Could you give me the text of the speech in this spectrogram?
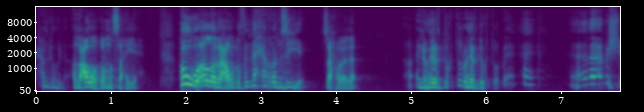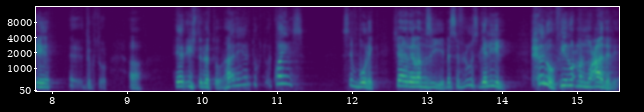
الحمد لله. الله عوض ولا صحيح. هو الله بعوضه في الناحية الرمزية. صح ولا لا؟ إنه Herr Doktor و Herr Doktor. هذا مش Herr Doktor. آه Herr Installateur هذا Herr Doktor. كويس. Symbolik شغلة رمزية بس فلوس قليل. حلو في نوع من المعادلة.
